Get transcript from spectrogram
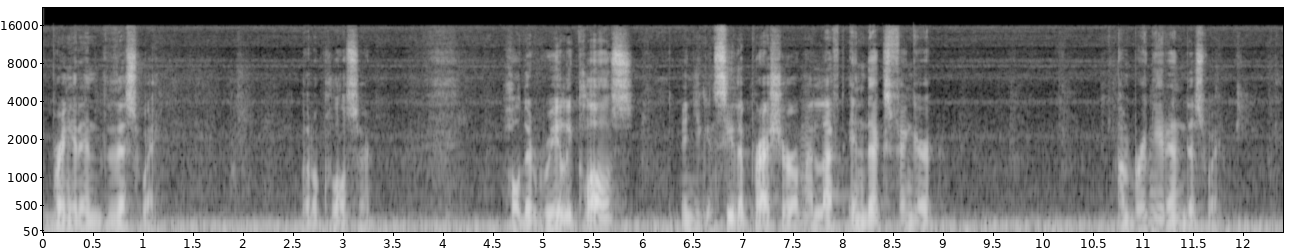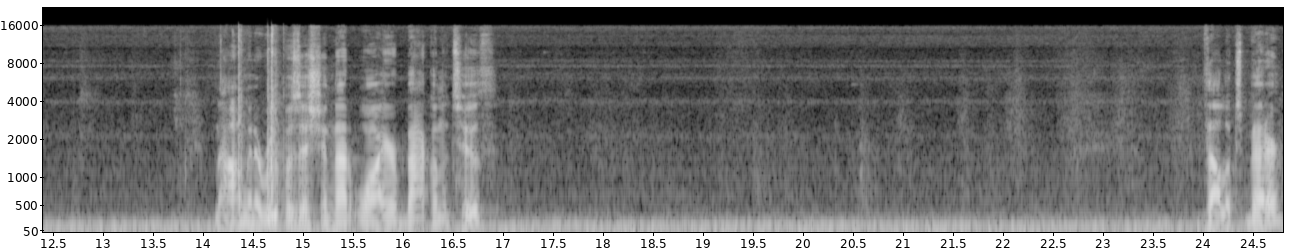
bring it in this way. A little closer. Hold it really close and you can see the pressure on my left index finger. I'm bringing it in this way. Now I'm going to reposition that wire back on the tooth. That looks better.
